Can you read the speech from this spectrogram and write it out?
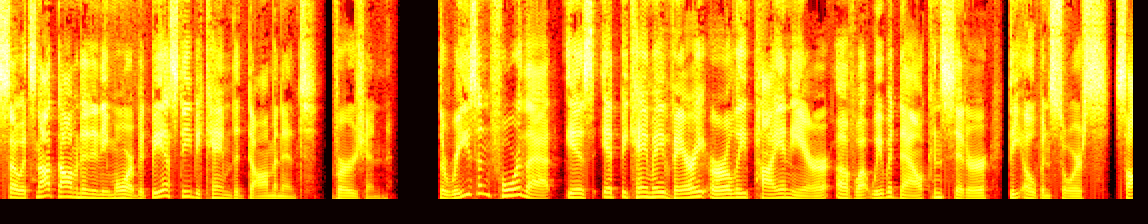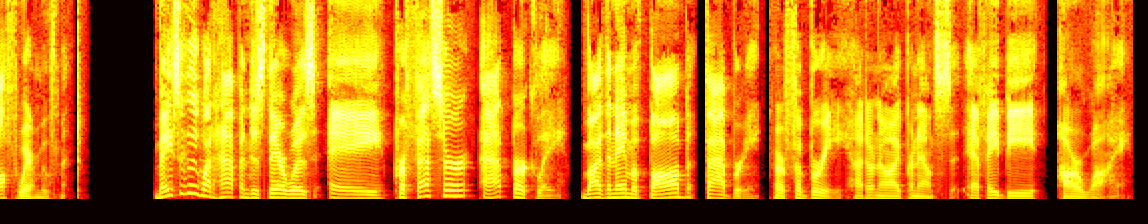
So it's not dominant anymore, but BSD became the dominant version. The reason for that is it became a very early pioneer of what we would now consider the open source software movement. Basically, what happened is there was a professor at Berkeley by the name of Bob Fabry, or Fabry, I don't know how he pronounces it, F A B R Y.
